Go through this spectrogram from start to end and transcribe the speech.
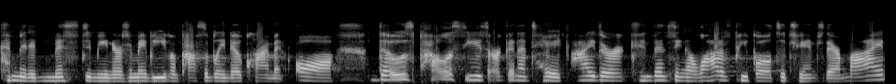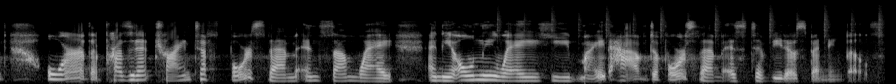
committed misdemeanors or maybe even possibly no crime at all, those policies are going to take either convincing a lot of people to change their mind or the president trying to force them in some way. And the only way he might have to force them is to veto spending bills.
